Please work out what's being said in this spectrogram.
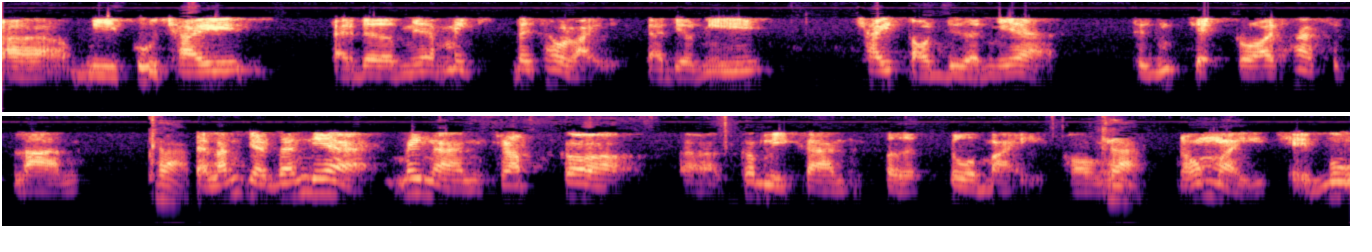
อ่ามีผู้ใช้แต่เดิมเนี่ยไม่ไม่เท่าไหร่ แต่เดี๋ยวนี้ใช้ต่อเดือนเนี่ยถึงเจ็ดร้อยห้าสิบล้านครับแต่หลังจากนั้นเนี่ยไม่นานครับก็เอ่อ ก็มีการเปิดตัวใหม่ของครับน้องใหม่เทมู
